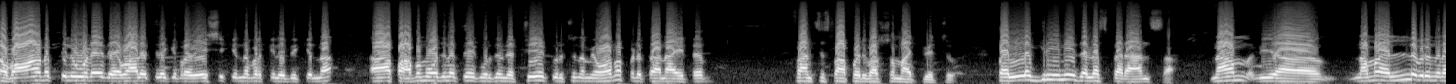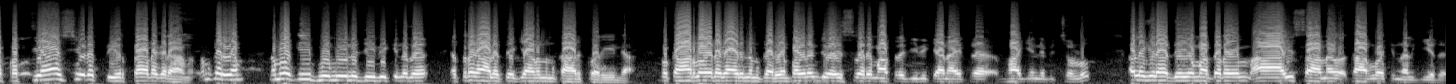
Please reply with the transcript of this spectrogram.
കവാടത്തിലൂടെ ദേവാലയത്തിലേക്ക് പ്രവേശിക്കുന്നവർക്ക് ലഭിക്കുന്ന ആ പാപമോചനത്തെക്കുറിച്ചും രക്ഷയെക്കുറിച്ചും നമ്മെ ഓർമ്മപ്പെടുത്താനായിട്ട് ഫ്രാൻസിസ് പാപ്പ ഒരു വർഷം മാറ്റിവെച്ചു. പെല്ലഗ്രീനി ദ സ്പെരാൻസ നാം നമ്മളെല്ലാവരും തന്നെ പ്രത്യാശയുടെ തീർത്ഥാടകരാണ്. നമുക്കറിയാം നമ്മളൊക്കെ ഈ ഭൂമിയിൽ ജീവിക്കുന്നത് എത്ര കാലത്തേക്കാണെന്ന് നമുക്ക് ആർക്കും അറിയില്ല. ഇപ്പൊ കാർലോയുടെ കാര്യം നമുക്കറിയാം പതിനഞ്ച് വയസ്സ് വരെ മാത്രമേ ജീവിക്കാനായിട്ട് ഭാഗ്യം ലഭിച്ചുള്ളൂ. അല്ലെങ്കിൽ ആ ദൈവം അത്രയും ആയുസ്സാണ് കാർലോയ്ക്ക് നൽകിയത്.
